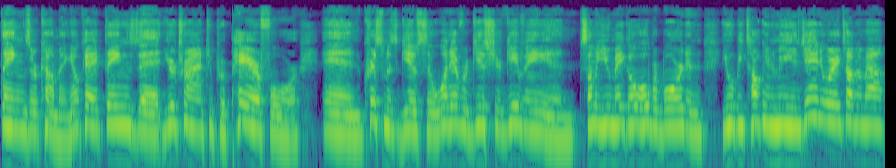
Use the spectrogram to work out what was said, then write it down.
things are coming, okay? Things that you're trying to prepare for, and Christmas gifts or whatever gifts you're giving. And some of you may go overboard, and you'll be talking to me in January talking about.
